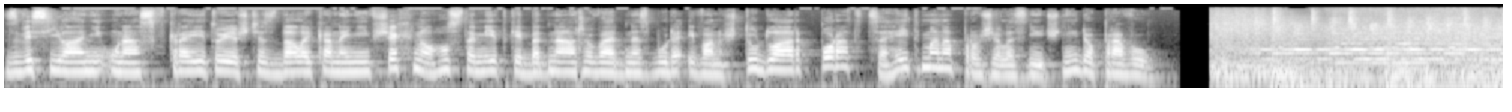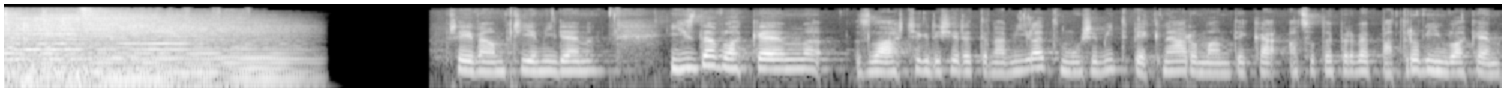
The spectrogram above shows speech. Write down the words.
Z vysílání u nás v kraji to ještě zdaleka není všechno. Hostem Jitky Bednářové dnes bude Ivan Študlar, poradce hejtmana pro železniční dopravu. Přeji vám příjemný den. Jízda vlakem, zvláště když jedete na výlet, může být pěkná romantika. A co teprve patrovým vlakem?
